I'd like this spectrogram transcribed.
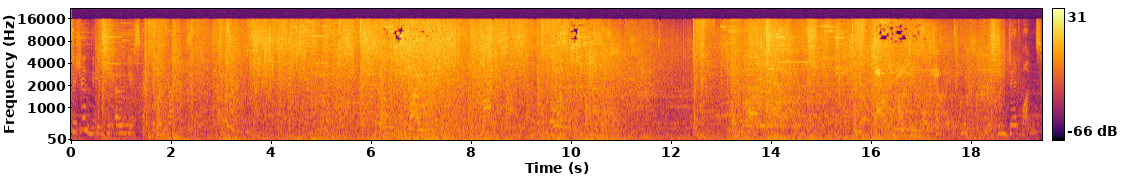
Precision is the only standard of numbers. Dead ones.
